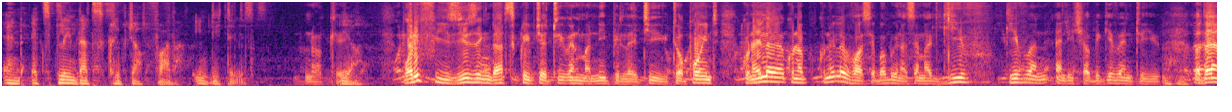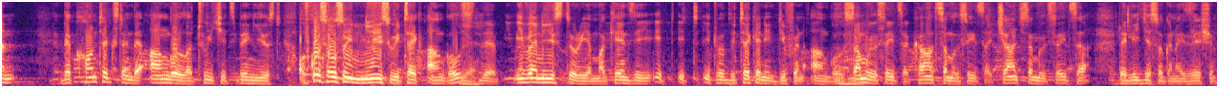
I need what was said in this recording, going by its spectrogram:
and explain that scripture further in details. Okay. Yeah. What if he's using that scripture to even manipulate you to a point kuna ile kuna, kuna ile verse ya inasema give given and it shall be given to you. But then the context and the angle at which it's being used. Of course also in news we take angles. The, even history of Mackenzie it, it, it will be taken in different angles. Some will say it's a cult, some will say it's a church, some will say it's a religious organization.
